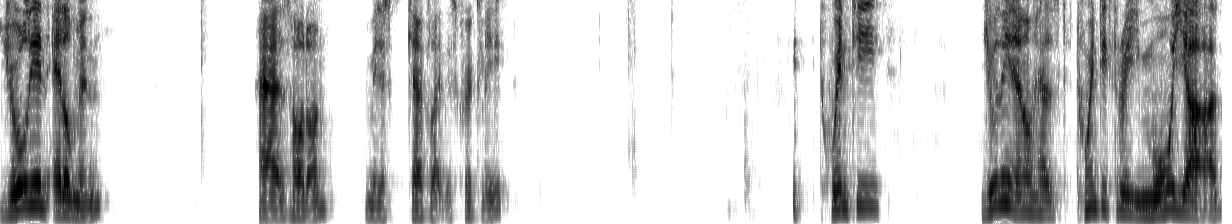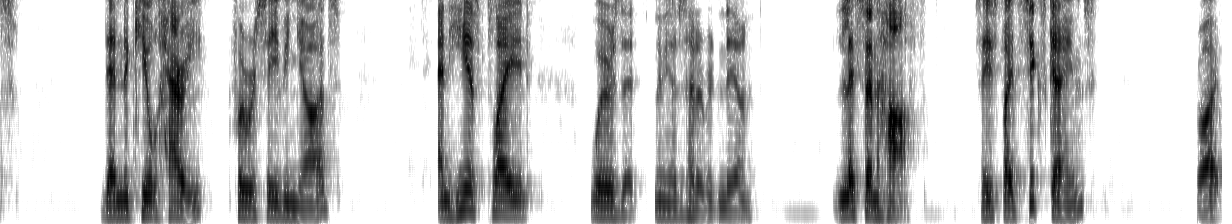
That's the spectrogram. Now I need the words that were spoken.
Julian Edelman has, hold on, let me just calculate this quickly. 20, Julian Edelman has 23 more yards than N'Keal Harry for receiving yards. And he has played, where is it? Let me, I just had it written down. Less than half. So he's played six games, right?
